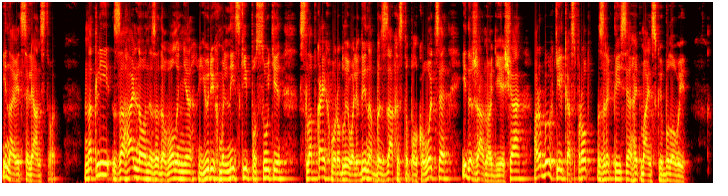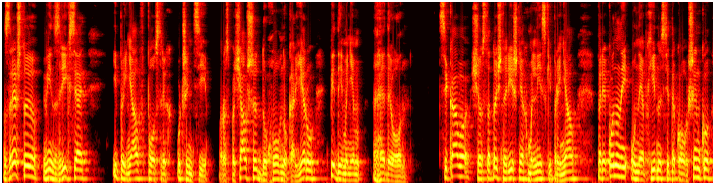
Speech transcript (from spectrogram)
і навіть селянства. На тлі загального незадоволення Юрій Хмельницький, по суті, слабка й хвороблива людина без захисту полководця і державного діяча, робив кілька спроб зректися гетьманської булави. Зрештою, він зрікся і прийняв постриг у ченці, розпочавши духовну кар'єру під іменем Гедеон. Цікаво, що остаточне рішення Хмельницький прийняв, переконаний у необхідності такого вчинку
